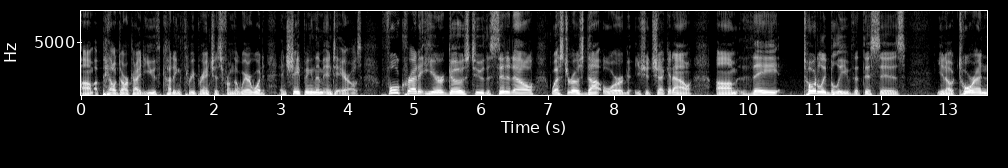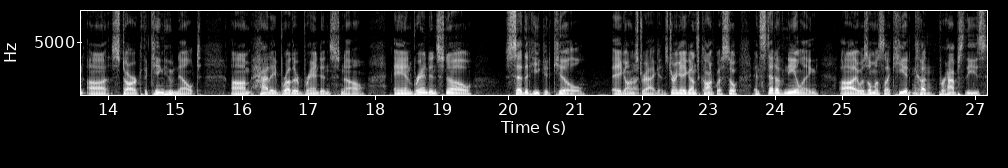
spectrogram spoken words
Um, a pale, dark-eyed youth cutting three branches from the weirwood and shaping them into arrows. Full credit here goes to the Citadel, Westeros.org. You should check it out. Um, they totally believe that this is, you know, Torrhen uh, Stark, the king who knelt, um, had a brother, Brandon Snow, and Brandon Snow said that he could kill Aegon's dragons during Aegon's conquest. So instead of kneeling, uh, it was almost like he had cut perhaps these.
